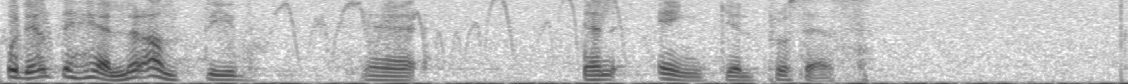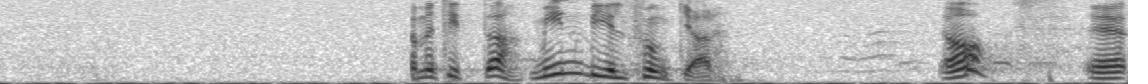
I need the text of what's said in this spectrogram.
Och det är inte heller alltid eh, en enkel process. Ja men titta, min bild funkar. Ja. Eh,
